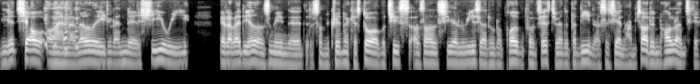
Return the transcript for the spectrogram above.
lidt sjov, og han har lavet en eller anden øh, uh, shiwi, eller hvad de hedder, sådan en, uh, som kvinder kan stå op og tisse, og så siger Louise, at hun har prøvet dem på en festival i Berlin, og så siger han, så er det den hollandske,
